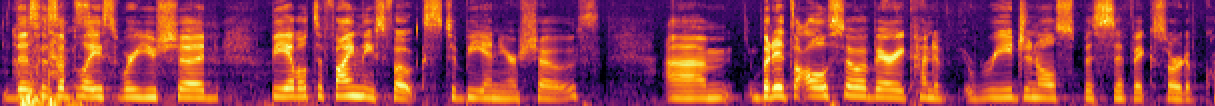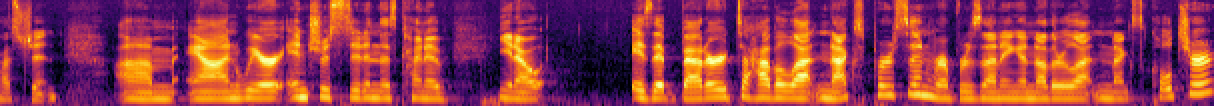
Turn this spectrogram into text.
This is a place where you should be able to find these folks to be in your shows. Um, but it's also a very kind of regional specific sort of question. Um, and we're interested in this kind of, you know, is it better to have a Latinx person representing another Latinx culture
